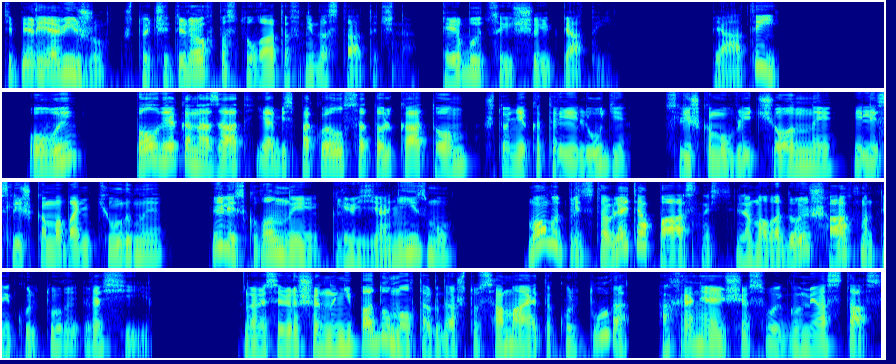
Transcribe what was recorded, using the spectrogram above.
Теперь я вижу, что четырех постулатов недостаточно. Требуется еще и пятый. Пятый? Увы, полвека назад я беспокоился только о том, что некоторые люди, слишком увлеченные или слишком авантюрные, или склонные к ревизионизму, могут представлять опасность для молодой шахматной культуры России. Но я совершенно не подумал тогда, что сама эта культура, охраняющая свой гомеостаз,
